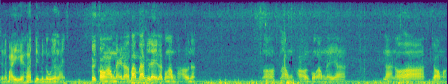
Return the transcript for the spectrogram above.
Cho nó bay ra hết đi mình nuôi nó lại. Cái con ong này nó bám bám vô đây là con ong thợ nè. Đó nó ong thợ con ong này à, là nó à, cho mật.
